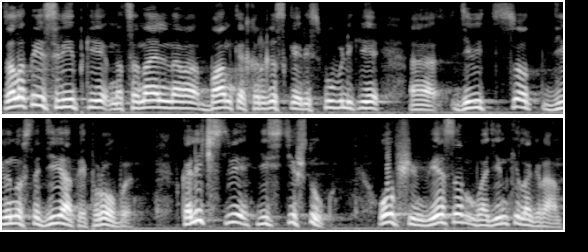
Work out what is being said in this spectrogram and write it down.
золотые слитки Национального банка Кыргызской республики 999 э, пробы – в количестве 10 штук, общим весом в 1 килограмм.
